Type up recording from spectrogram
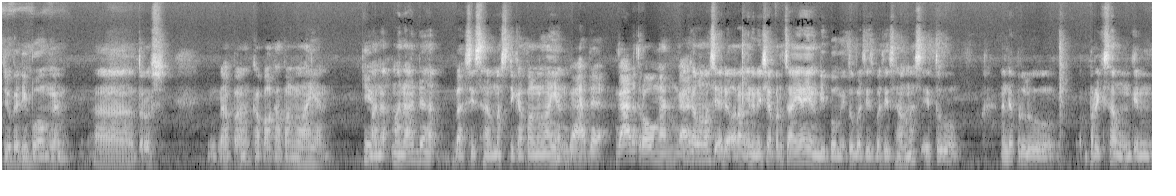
juga dibom kan. Eh, terus apa kapal-kapal nelayan. Iya. Mana mana ada basis Hamas di kapal nelayan? nggak ada nggak ada terowongan nggak ada kalau masih ada orang Indonesia percaya yang dibom itu basis-basis Hamas itu Anda perlu periksa mungkin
